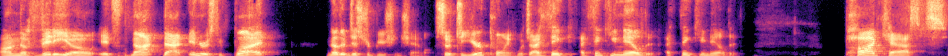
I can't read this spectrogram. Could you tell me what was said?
on the video. It's not that interesting, but another distribution channel. So to your point, which I think I think you nailed it. I think you nailed it. Podcasts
